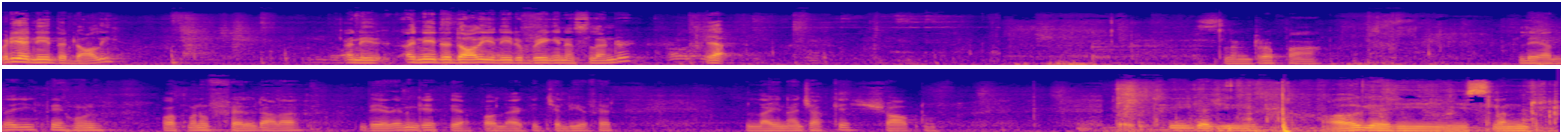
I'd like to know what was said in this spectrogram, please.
What do you need the dolly? I need I need the dolly. You need to bring in a cylinder. Yeah. Cylinder ਆਪਾਂ ਲੈ ਆਂਦਾ ਜੀ ਤੇ ਹੁਣ ਉਹ ਆਪਾਂ ਨੂੰ ਫਿਲਡ ਵਾਲਾ ਦੇ ਦੇਣਗੇ ਤੇ ਆਪਾਂ ਲੈ ਕੇ ਚੱਲੀਏ ਫਿਰ ਲਾਈਨਾਂ ਚੱਕ ਕੇ ਸ਼ਾਪ ਨੂੰ ਠੀਕ ਹੈ ਜੀ ਆ ਗਿਆ ਜੀ ਸਿਲੰਡਰ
